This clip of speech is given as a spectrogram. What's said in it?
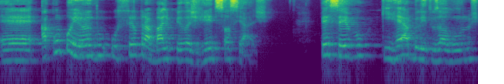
é. Acompanhando o seu trabalho pelas redes sociais, percebo que reabilita os alunos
